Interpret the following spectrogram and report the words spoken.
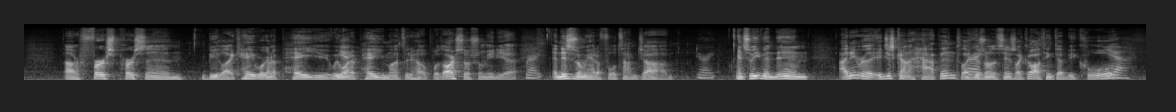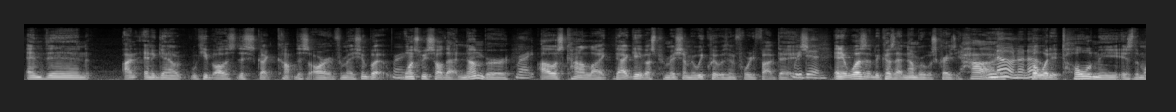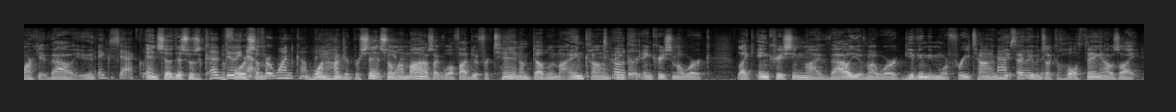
our first person be like, "Hey, we're going to pay you. We Yeah. want to pay you monthly to help with our social media." Right. And this is when we had a full-time job. Right. And so even then, I didn't really. It just kind of happened. Like it was one of those things. Like, oh, I think that'd be cool. Yeah. And then, I, and again, we keep all this. This is like comp, this is our information. But Right. once we saw that number, Right. I was kind of like that gave us permission. I mean, we quit within 45 days. We did. And it wasn't because that number was crazy high. No, no, no. But what it told me is the market value. Exactly. And so this was Of before doing that some for one company. One hundred percent. So in my mind, I was like, well, if I do it for ten, I'm doubling my income, Totally. increasing my work, like increasing my value of my work, giving me more free time. Ge- It was like a whole thing, and I was like,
